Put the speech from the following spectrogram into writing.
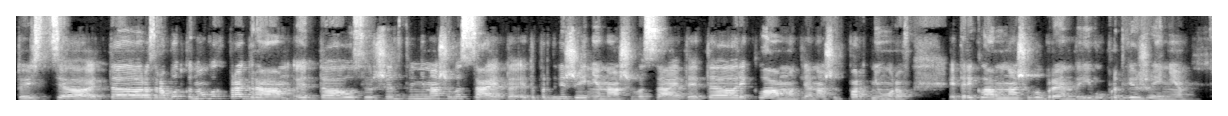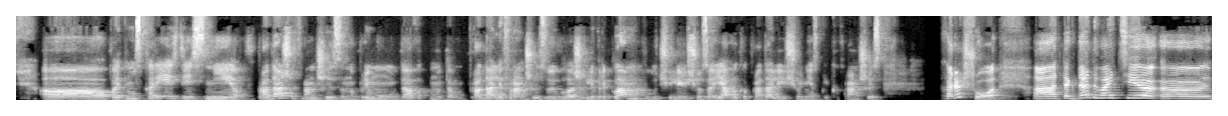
То есть а, это разработка новых программ, это усовершенствование нашего сайта, это продвижение нашего сайта, это реклама для наших партнеров, это реклама нашего бренда, его продвижение. А, поэтому скорее здесь не в продаже франшизы напрямую, да, вот мы там продали франшизу и вложили в рекламу, получили еще заявок и продали еще несколько франшиз. Хорошо. А, тогда давайте э,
